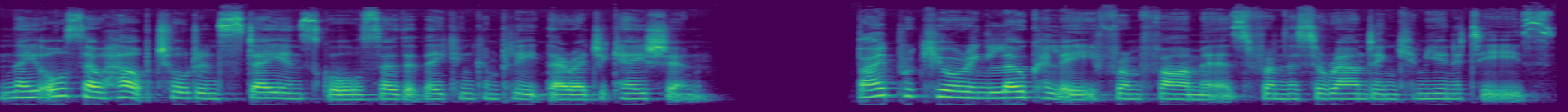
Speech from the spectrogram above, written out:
and they also help children stay in school so that they can complete their education. By procuring locally from farmers from the surrounding communities,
